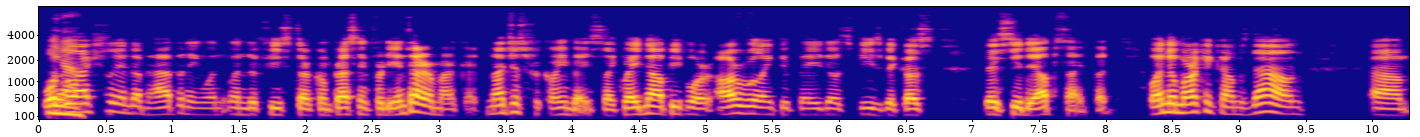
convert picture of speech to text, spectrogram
what yeah. will actually end up happening when, when the fees start compressing for the entire market, not just for Coinbase. Like right now, people are, are willing to pay those fees because they see the upside. But when the market comes down, um,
